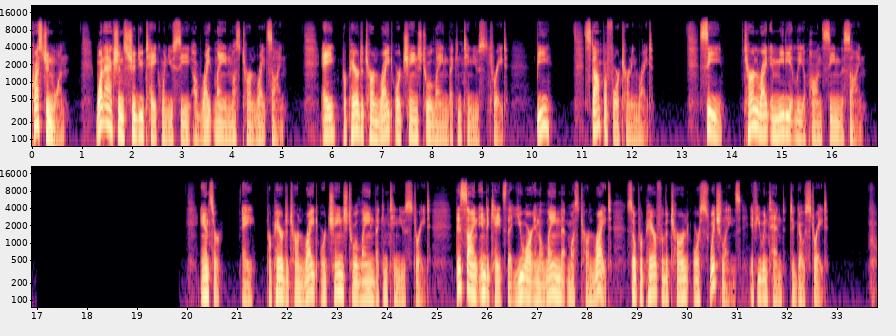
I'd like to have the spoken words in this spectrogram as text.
Question 1. What actions should you take when you see a right lane must turn right sign? A. Prepare to turn right or change to a lane that continues straight. B. Stop before turning right. C. Turn right immediately upon seeing the sign. Answer A. Prepare to turn right or change to a lane that continues straight. This sign indicates that you are in a lane that must turn right, so prepare for the turn or switch lanes if you intend to go straight.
